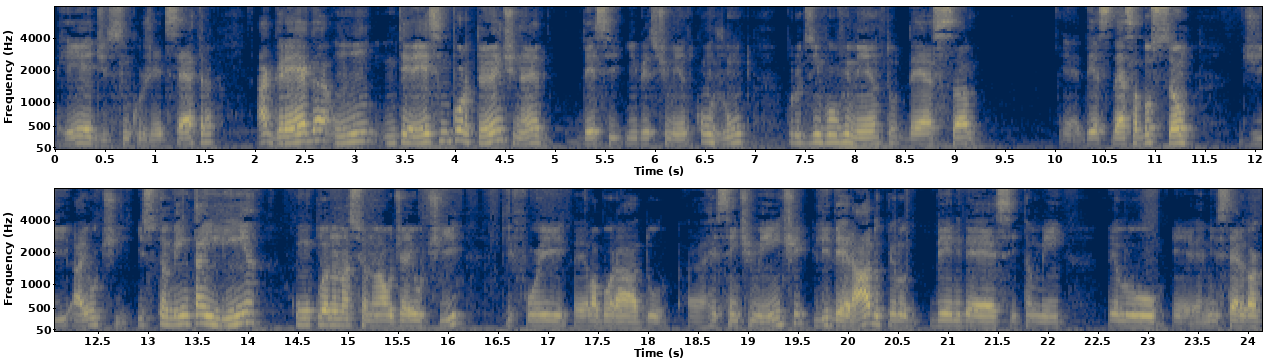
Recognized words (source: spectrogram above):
redes, 5G, etc., agrega um interesse importante né, desse investimento conjunto para o desenvolvimento dessa, é, desse, dessa adoção de IoT. Isso também está em linha com o Plano Nacional de IoT, que foi é, elaborado uh, recentemente, liderado pelo BNDES e também pelo é, Ministério da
